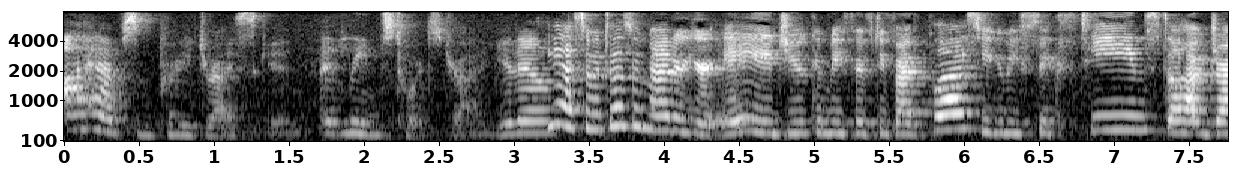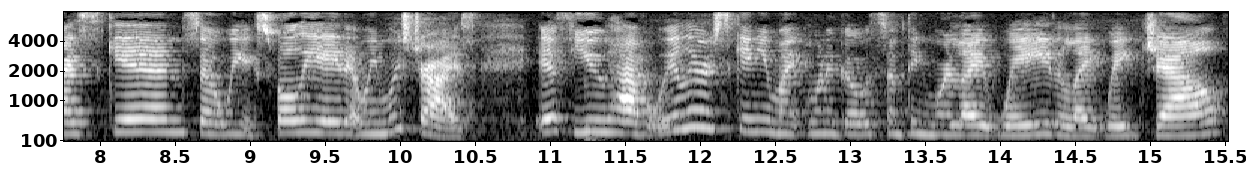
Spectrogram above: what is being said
I have some pretty dry skin. It leans towards dry, you know. Yeah, so it doesn't matter your age. You can be 55 plus, you can be 16, still have dry skin. So we exfoliate and we moisturize. If you have oilier skin, you might want to go with something more lightweight, a lightweight gel,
